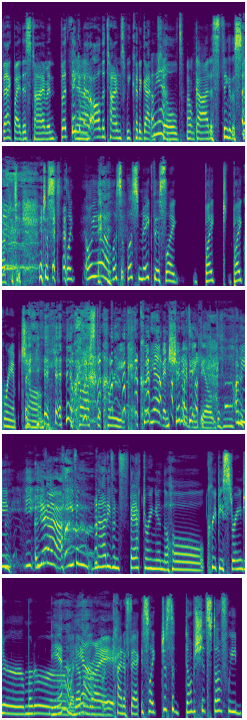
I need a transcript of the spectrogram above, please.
back by this time. And, but think Yeah. about all the times we could have gotten Oh, yeah. killed. Oh God, think of the stuff. Just like, oh yeah, let's let's make this like bike bike ramp jump across the creek. Could have and should have been killed. I mean, e- uh, even, Yeah. even not even factoring in the whole creepy stranger murderer or Yeah, whatever yeah. Right. kind of fact. It's like just the dumb shit stuff we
